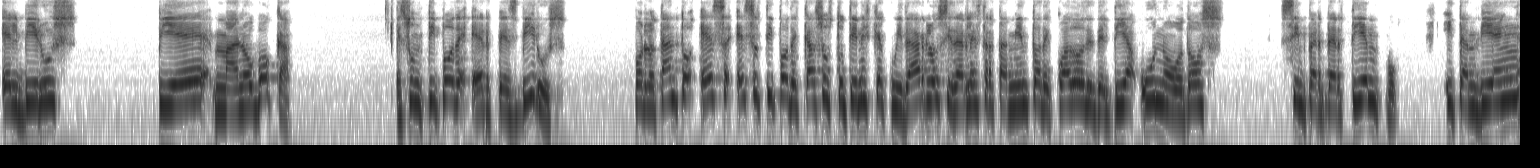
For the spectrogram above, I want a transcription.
el virus pie, mano, boca. Es un tipo de herpes virus. Por lo tanto, ese, ese tipo de casos tú tienes que cuidarlos y darles tratamiento adecuado desde el día uno o dos, sin perder tiempo. Y también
